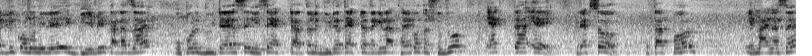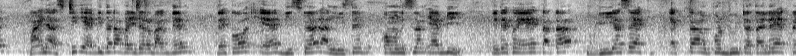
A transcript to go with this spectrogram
এবি কমন নিলে এই বি বি কাটা যায় উপরে দুইটাই আছে, নিচে একটা। তাহলে দুইটাতে একটা জায়গায় থাকে কত? শুধু একটা এ, দেখছ? তারপর এই মাইনাসে মাইনাস ঠিক এবি দ্বারা আবার এটার বাঘ দেন। দেখো এ বি স্কোয়ার আর নিচে কমন নিছিলাম এ বি। এই দেখো এ কাটা বি আছে, এক- একটা উপর দুইটা, তাইলে একটা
